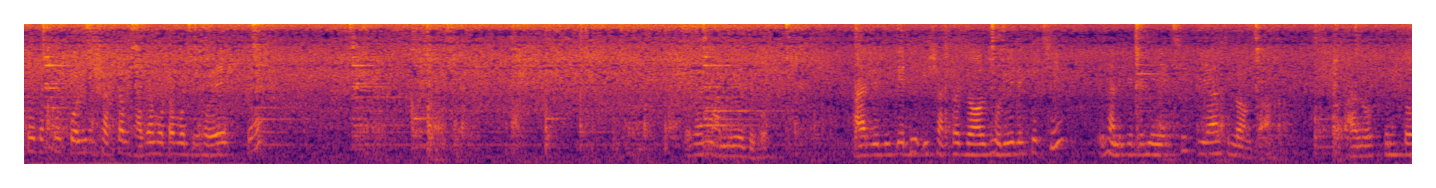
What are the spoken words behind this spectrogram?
তো দেখো, কলমি শাকটা ভাজা মোটামুটি হয়ে এসছে। এবার নামিয়ে দেব। আর এদিকে ঢেঁকি শাকটা জল ঝরিয়ে রেখেছি। এখানে কেটে নিয়েছি পেঁয়াজ, লঙ্কা। আর রসুন তো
